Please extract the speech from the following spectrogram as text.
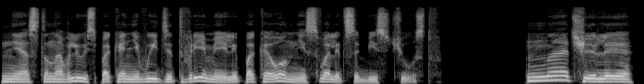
Не остановлюсь, пока не выйдет время или пока он не свалится без чувств. «Начали!»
